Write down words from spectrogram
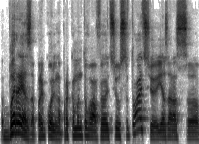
Береза прикольно прокоментував е, цю ситуацію. Я зараз. е,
